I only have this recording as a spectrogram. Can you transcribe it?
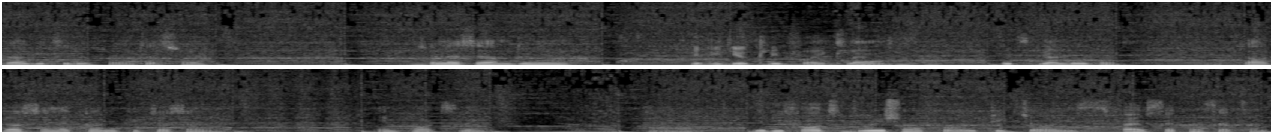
Drag it to the front as well. So let's say I'm doing a video clip for a client with their logo. So I'll just select all the pictures and import them the default duration for a picture is 5 seconds second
